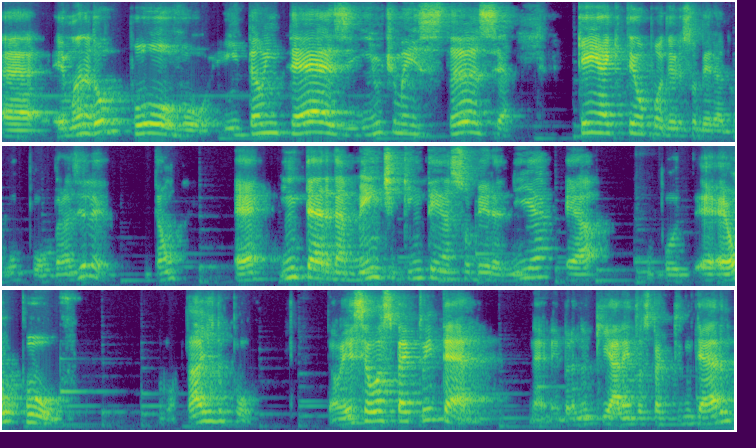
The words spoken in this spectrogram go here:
é, emana do povo. Então, em tese, em última instância, quem é que tem o poder soberano? O povo brasileiro. Então, é internamente quem tem a soberania é, a, o, é, é o povo, a vontade do povo. Então, esse é o aspecto interno. Né? Lembrando que, além do aspecto interno,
